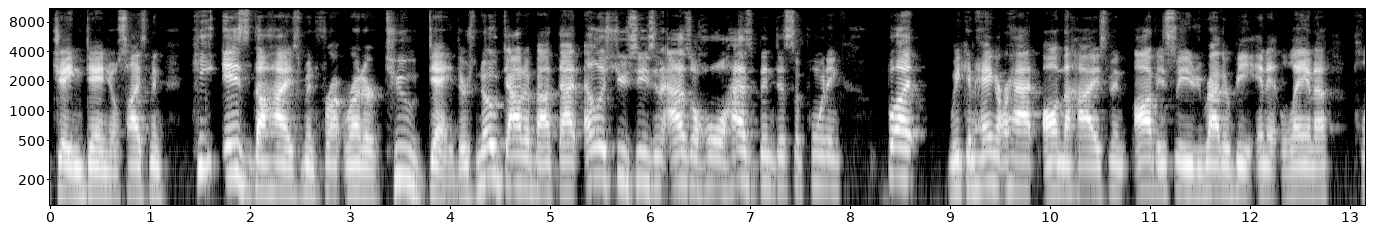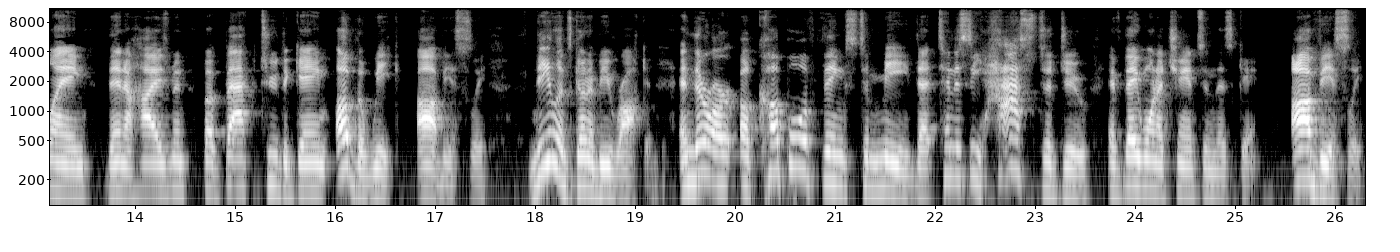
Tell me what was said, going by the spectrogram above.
Jayden Daniels Heisman. He is the Heisman front runner today. There's no doubt about that. LSU season as a whole has been disappointing, but we can hang our hat on the Heisman. Obviously, you'd rather be in Atlanta playing than a Heisman, but back to the game of the week, obviously. Neyland's going to be rocking. And there are a couple of things to me that Tennessee has to do if they want a chance in this game. Obviously,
